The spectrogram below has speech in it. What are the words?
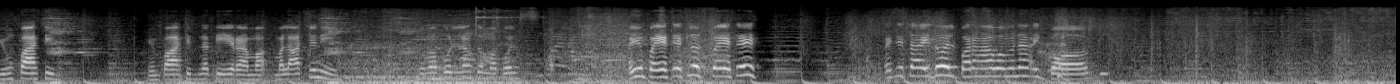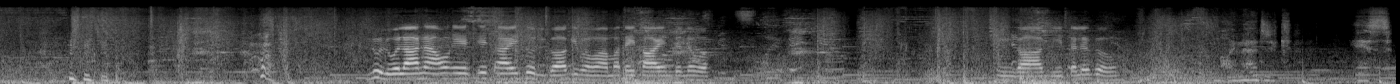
Yung passive. Yung passive na tira. Ma malakas yun eh. Sumabol lang, sumabol. Ayun, pa SS Lord, pa SS! Pa SS sa Idol, parang hawa mo na. Ay, gag. Lul, wala na akong SS Idol. Gagi, mamamatay tayong dalawa. Ang gagi talaga, oh. My magic is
